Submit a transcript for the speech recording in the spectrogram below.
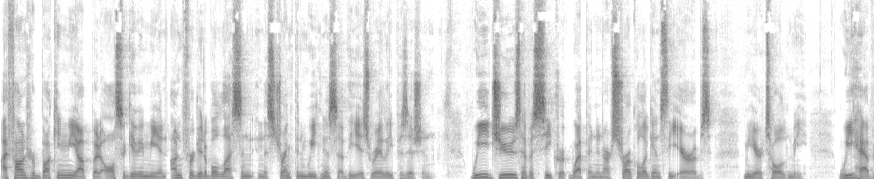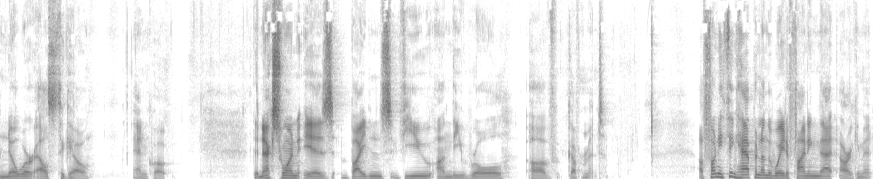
I found her bucking me up, but also giving me an unforgettable lesson in the strength and weakness of the Israeli position. We Jews have a secret weapon in our struggle against the Arabs, Meir told me. We have nowhere else to go. End quote. The next one is Biden's view on the role of government. A funny thing happened on the way to finding that argument.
